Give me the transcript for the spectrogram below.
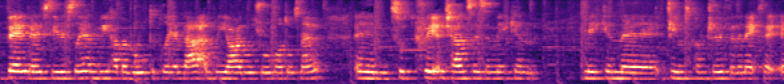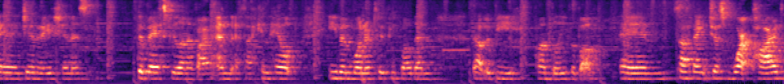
very, very seriously, and we have a role to play in that, and we are those role models now. Um, so creating chances and making making the dreams come true for the next uh, generation is the best feeling ever. And if I can help even one or two people then that would be unbelievable. Um, so I think just work hard.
